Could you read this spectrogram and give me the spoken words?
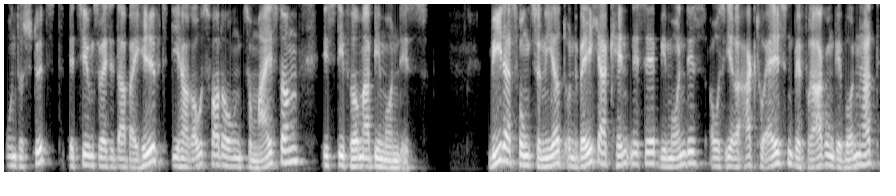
unterstützt bzw. dabei hilft, die Herausforderungen zu meistern, ist die Firma Bimondis. Wie das funktioniert und welche Erkenntnisse Bimondis aus ihrer aktuellsten Befragung gewonnen hat,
